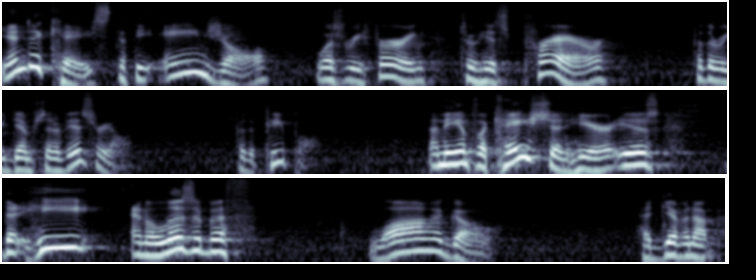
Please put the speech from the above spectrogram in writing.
indicates that the angel was referring to his prayer for the redemption of Israel, for the people. And the implication here is that he and Elizabeth long ago had given up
